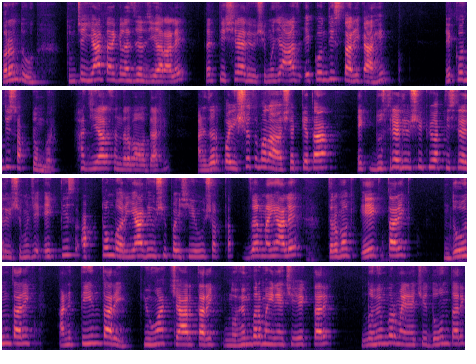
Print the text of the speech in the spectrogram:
परंतु तुमचे या तारखेला जर जी आर आले तर तिसऱ्या दिवशी म्हणजे आज एकोणतीस तारीख आहे एकोणतीस ऑक्टोंबर हा जी आर संदर्भामध्ये आहे. आणि जर पैसे तुम्हाला शक्यता एक दुसऱ्या दिवशी किंवा तिसऱ्या दिवशी म्हणजे एकतीस ऑक्टोंबर या दिवशी पैसे येऊ शकतात. जर नाही आले तर मग एक तारीख दोन तारीख आणि तीन तारीख किंवा चार तारीख नोव्हेंबर महिन्याची एक तारीख नोव्हेंबर महिन्याची दोन तारीख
